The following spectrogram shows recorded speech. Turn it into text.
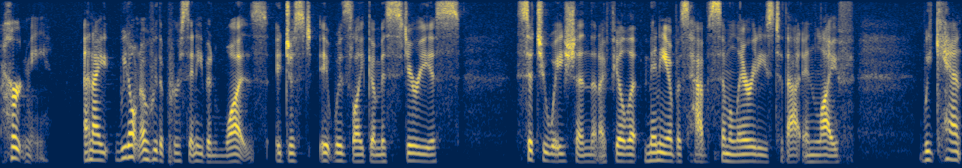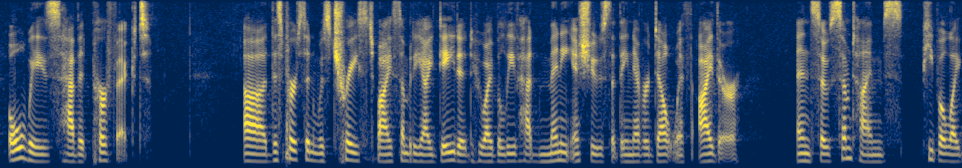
hurt me. And I we don't know who the person even was. It just it was like a mysterious situation that I feel that many of us have similarities to that in life. We can't always have it perfect uh, this person was traced by somebody I dated who I believe had many issues that they never dealt with either. And so sometimes people like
